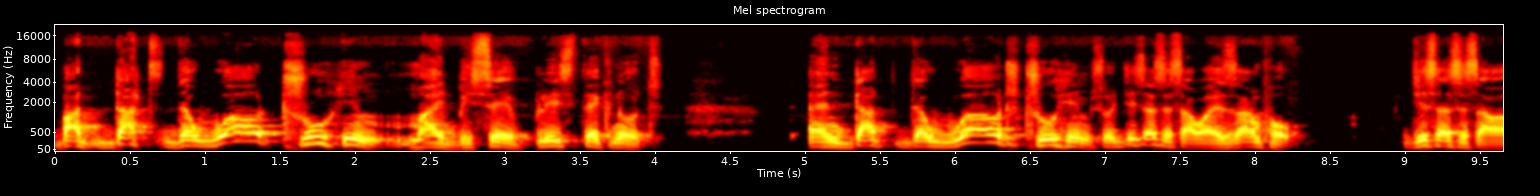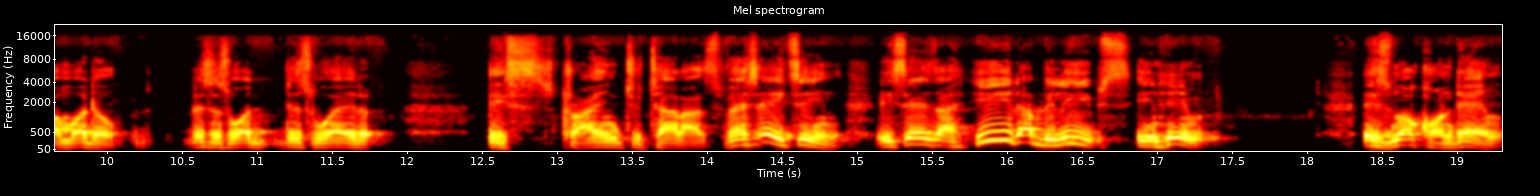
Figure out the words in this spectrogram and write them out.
but that the world through him might be saved. Please take note. And that the world through him, so Jesus is our example. Jesus is our model. This is what this word is trying to tell us. Verse 18, it says that he that believes in him is not condemned,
